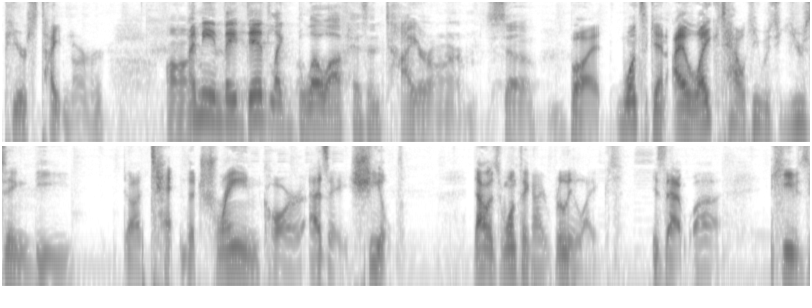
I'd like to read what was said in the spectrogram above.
pierce Titan armor. Um, I mean, they did like blow off his entire arm. So but once again, I liked how he was using the uh, the train car as a shield. That was one thing I really liked. Is that uh, he was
